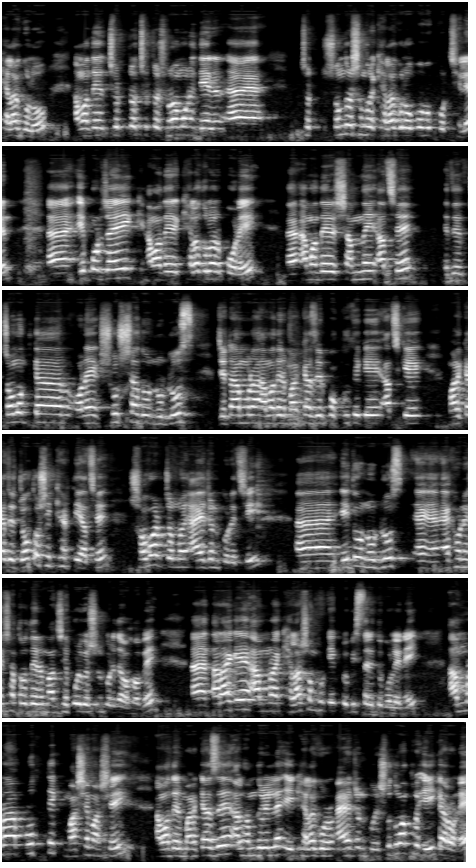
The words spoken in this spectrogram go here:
খেলাগুলো আমাদের ছোট্ট ছোট্ট সোনামণিদের সুন্দর সুন্দর খেলাগুলো উপভোগ করছিলেন। এ পর্যায়ে আমাদের খেলাধুলার পরে আমাদের সামনে আছে যে চমৎকার অনেক সুস্বাদু নুডলস যেটা আমরা আমাদের মার্কাজের পক্ষ থেকে আজকে মার্কাজের যত শিক্ষার্থী আছে সবার জন্য আয়োজন করেছি। এই তো নুডলস এখন ছাত্রদের মাঝে পরিবেশন করে দেওয়া হবে। তার আগে আমরা খেলা সম্পর্কে একটু বিস্তারিত বলে নেই। আমরা প্রত্যেক মাসে মাসেই আমাদের মার্কাজে আলহামদুলিল্লাহ এই খেলাগুলোর আয়োজন করি। শুধুমাত্র এই কারণে,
